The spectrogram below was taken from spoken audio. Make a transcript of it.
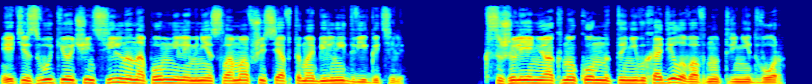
Эти звуки очень сильно напомнили мне сломавшийся автомобильный двигатель. К сожалению, окно комнаты не выходило во внутренний двор,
